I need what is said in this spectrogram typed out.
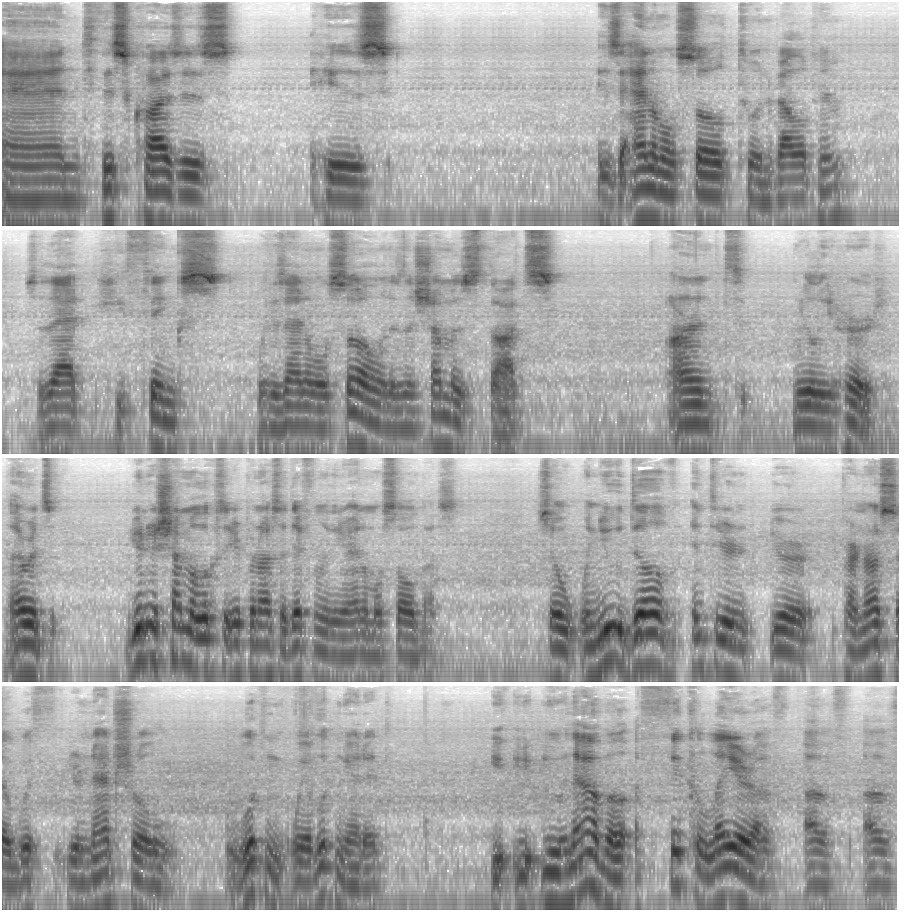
and this causes his his animal soul to envelop him, so that he thinks with his animal soul and his neshama's thoughts aren't really heard. In other words, your neshama looks at your parnasa differently than your animal soul does. So when you delve into your, your parnasa with your natural looking way of looking at it, you, you, you now have a, a, thick layer of, of, of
